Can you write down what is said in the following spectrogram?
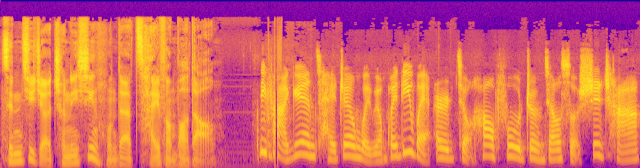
前记者陈林信宏的采访报道。立法院财政委员会立委二十九号赴证交所视察，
